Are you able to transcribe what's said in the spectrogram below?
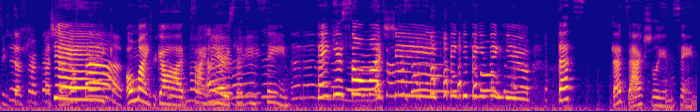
She does Jake! professional stuff. Oh my god, five years. That's insane. Thank you so much, Jake. Thank you, thank you, thank you. That's that's actually insane.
